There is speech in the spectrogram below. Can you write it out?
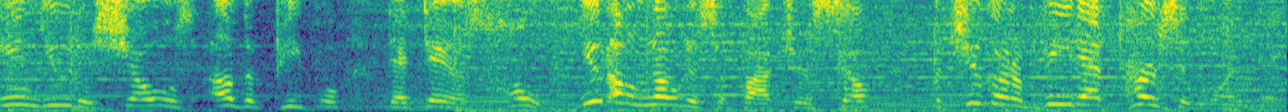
in you that shows other people that there's hope. You don't know this about yourself, but you're going to be that person one day.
